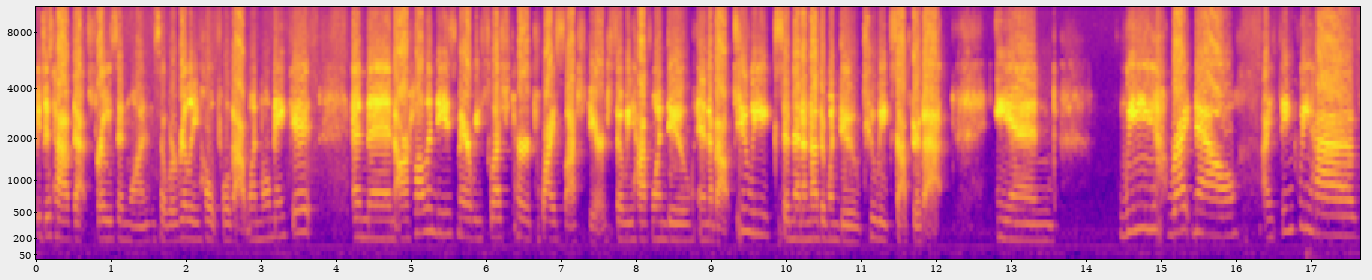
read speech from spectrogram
We just have that frozen one, so we're really hopeful that one will make it. And then our Holland Ease mare, we flushed her twice last year, so we have one due in about two weeks, and then another one due two weeks after that. And we, right now, I think we have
